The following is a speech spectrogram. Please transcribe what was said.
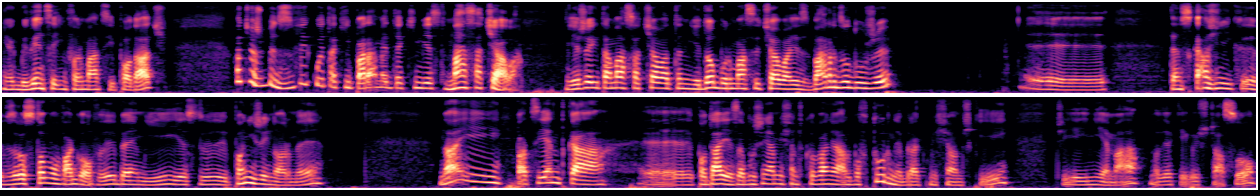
jakby więcej informacji podać, chociażby zwykły taki parametr, jakim jest masa ciała. Jeżeli ta masa ciała, ten niedobór masy ciała jest bardzo duży, ten wskaźnik wzrostowo-wagowy BMI jest y, poniżej normy. No i pacjentka e, podaje zaburzenia miesiączkowania albo wtórny brak miesiączki, czyli jej nie ma od jakiegoś czasu.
